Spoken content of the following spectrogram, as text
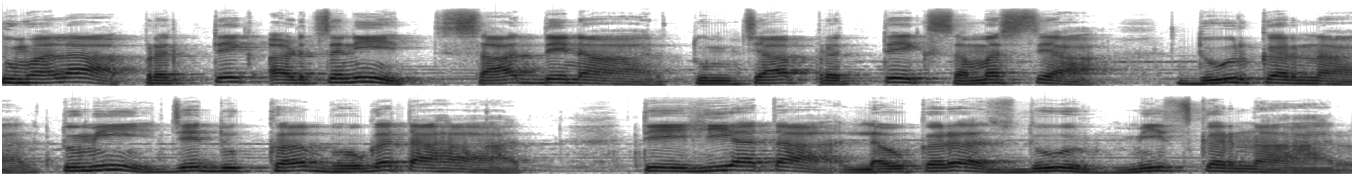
तुम्हाला प्रत्येक अडचणीत साथ देणार तुमच्या प्रत्येक समस्या दूर करणार तुम्ही जे दुःख भोगत आहात तेही आता लवकरच दूर मीच करणार.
